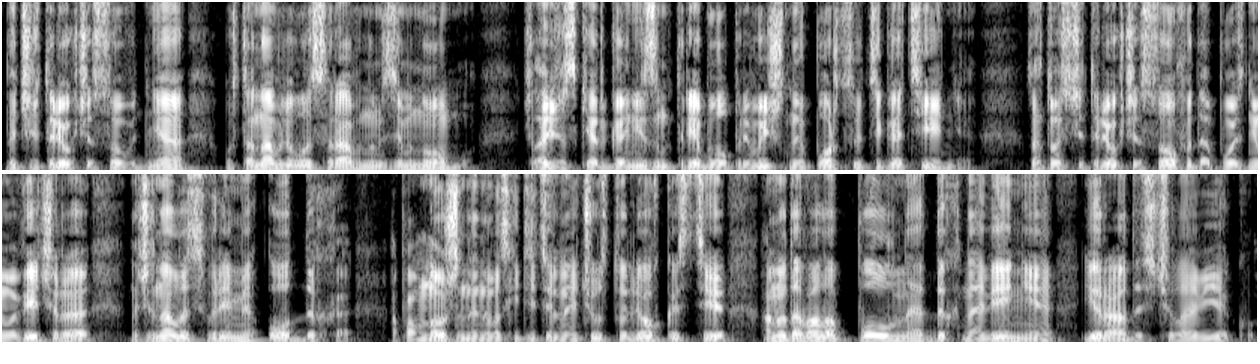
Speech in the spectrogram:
до 4 часов дня устанавливалось равным земному. Человеческий организм требовал привычную порцию тяготения. Зато с 4 часов и до позднего вечера начиналось время отдыха, а помноженное на восхитительное чувство легкости, оно давало полное вдохновение и радость человеку.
